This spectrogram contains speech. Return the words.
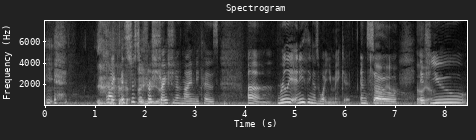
like it's just a frustration of mine because um, really anything is what you make it, and so Oh, yeah. Oh, if yeah. you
